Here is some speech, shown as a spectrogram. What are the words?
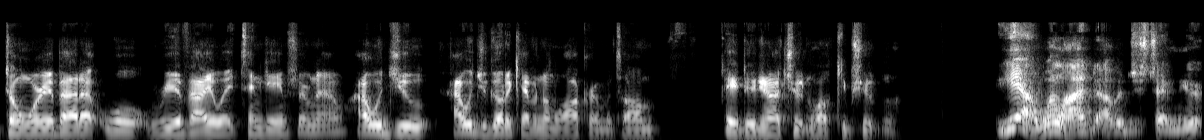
"Don't worry about it. We'll reevaluate ten games from now"? How would you How would you go to Kevin in the locker room and tell him, "Hey, dude, you're not shooting well. Keep shooting." Yeah, well, I, I would just tell him, you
